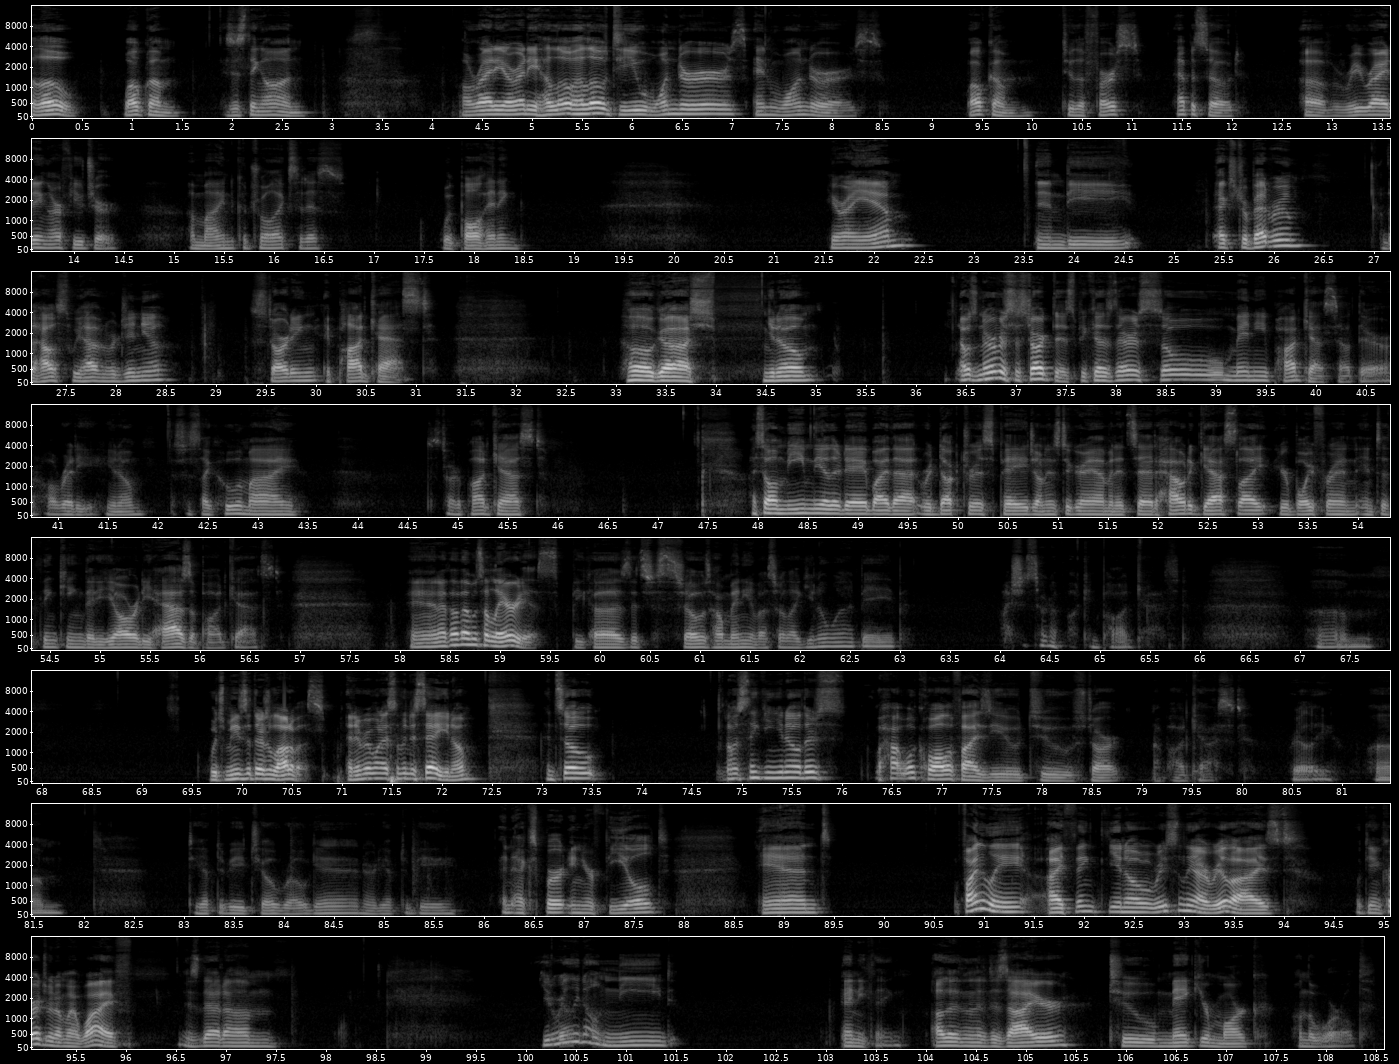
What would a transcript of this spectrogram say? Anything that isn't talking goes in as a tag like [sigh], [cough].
Hello, welcome. Is this thing on? Alrighty, alrighty. Hello, hello to you, wanderers and wanderers. Welcome to the first episode of Rewriting Our Future, a Mind Control Exodus with Paul Henning. Here I am in the extra bedroom of the house we have in Virginia, starting a podcast. Oh gosh, you know, I was nervous to start this because there are so many podcasts out there already, you know. It's just like who am I to start a podcast? I saw a meme the other day by that reductress page on Instagram and it said how to gaslight your boyfriend into thinking that he already has a podcast. And I thought that was hilarious because it just shows how many of us are like, you know what, babe? I should start a fucking podcast. Um, which means that there's a lot of us and everyone has something to say, you know? And so I was thinking, you know, there's how, what qualifies you to start a podcast, really? Um, do you have to be Joe Rogan or do you have to be an expert in your field? And finally, I think, you know, recently I realized with the encouragement of my wife is that um you really don't need anything other than the desire to make your mark on the world.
